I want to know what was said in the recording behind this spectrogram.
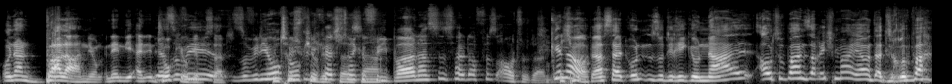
Und dann ballern, Junge. In, in, in Ja, Tokio so, wie, gibt's das. so wie die Hochgeschwindigkeitsstrecke ja. für die Bahn hast du es halt auch fürs Auto dann. Genau, da ist halt unten so die Regionalautobahn, sag ich mal, ja, und da drüber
